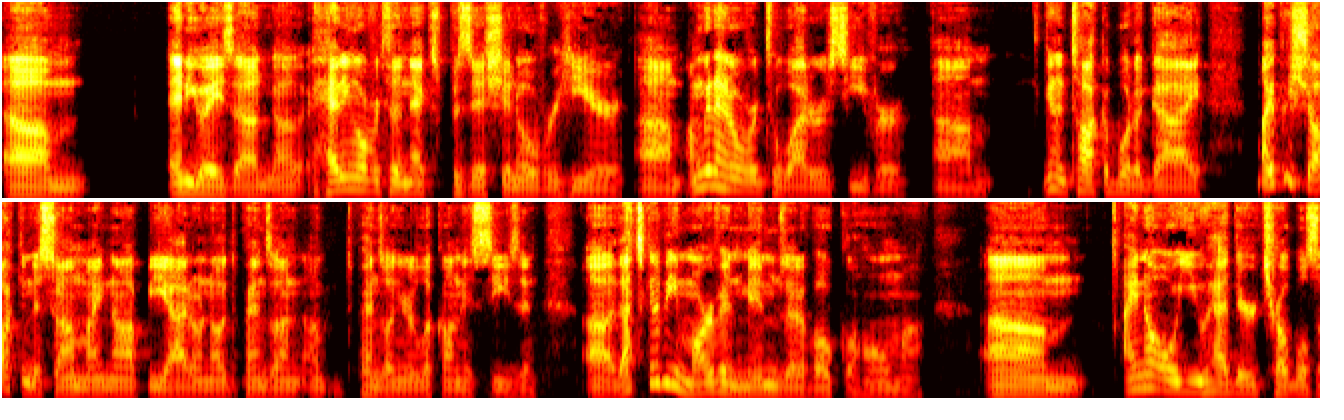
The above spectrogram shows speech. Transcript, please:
Um, anyways, uh, heading over to the next position over here. Um, I'm going to head over to wide receiver. Um, I'm going to talk about a guy. Might be shocking to some, might not be. I don't know. It Depends on uh, depends on your look on his season. Uh, that's going to be Marvin Mims out of Oklahoma. Um, I know you had their troubles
